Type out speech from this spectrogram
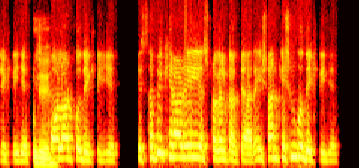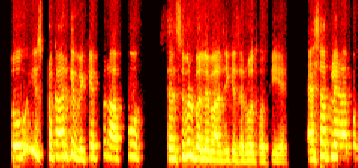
देख लीजिए ऑल आउट को देख लीजिए ये सभी खिलाड़ी स्ट्रगल करते आ रहे हैं। ईशान किशन को देख लीजिए। तो इस प्रकार के विकेट पर आपको सेंसिबल बल्लेबाजी की ज़रूरत होती है। ऐसा प्लेयर आपको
